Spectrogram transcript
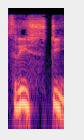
সৃষ্টি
